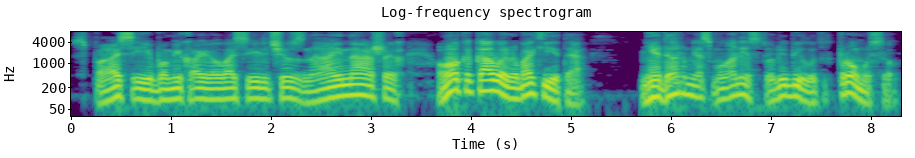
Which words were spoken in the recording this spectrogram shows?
«Спасибо, Михаил Васильевич, знай наших. О, каковы рыбаки-то!» Недаром я с малолетства любил этот промысел.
